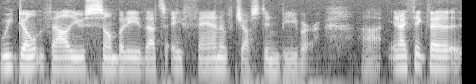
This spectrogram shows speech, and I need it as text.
We don't value somebody that's a fan of Justin Bieber. Uh, and I think that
